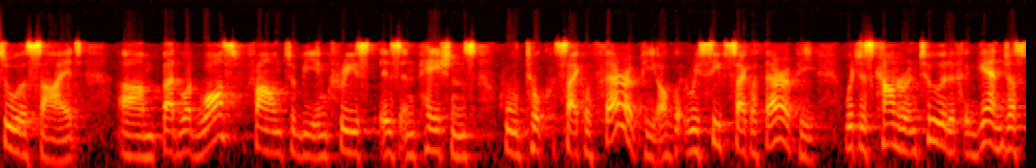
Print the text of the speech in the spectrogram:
suicide, um, but what was found to be increased is in patients who took psychotherapy or received psychotherapy, which is counterintuitive again, just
